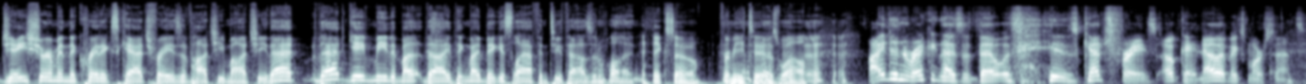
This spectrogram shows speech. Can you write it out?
Jay Sherman, the critic's catchphrase of Hachi Machi. That that gave me the, my, the I think my biggest laugh in 2001. I think so for me too as well. I didn't recognize that that was his catchphrase. Okay, now that makes more sense.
